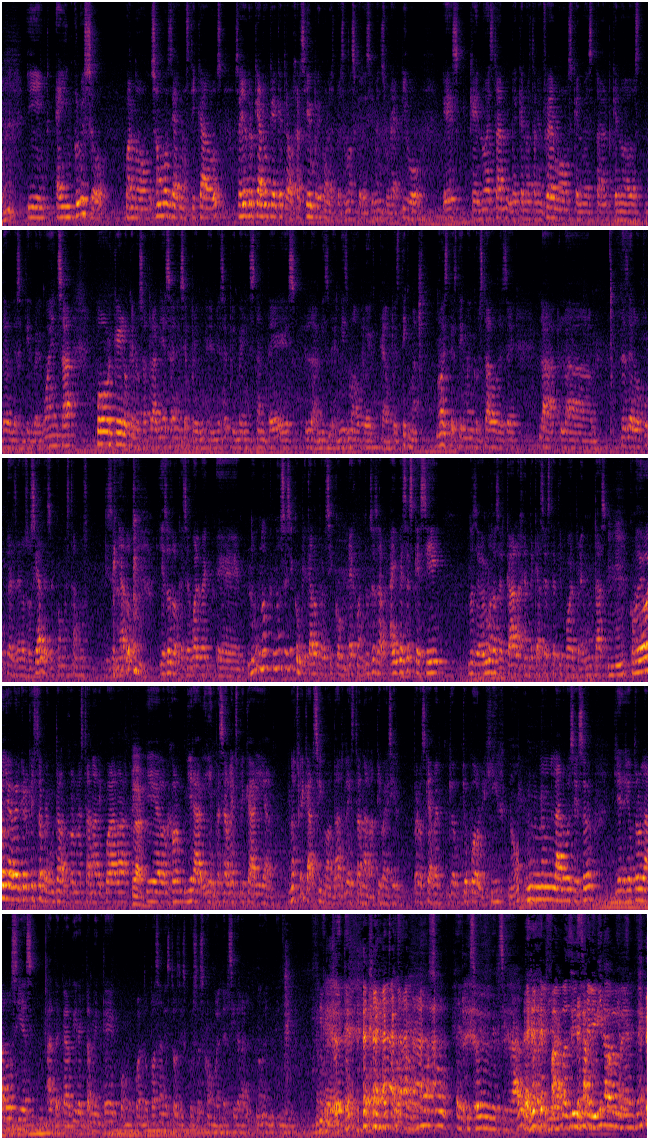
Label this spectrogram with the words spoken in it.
y, e incluso cuando somos diagnosticados, o sea, yo creo que algo que hay que trabajar siempre con las personas que reciben su reactivo es que no están, que no están enfermos, que no, están, que no deben de sentir vergüenza, porque lo que nos atraviesa en ese, en ese primer instante es la el mismo auto, autoestigma, ¿no? este estigma incrustado desde, la, la, desde, lo, desde lo social, desde cómo estamos diseñados, y eso es lo que se vuelve, eh, no, no, no sé si complicado, pero sí complejo. Entonces hay veces que sí nos debemos acercar a la gente que hace este tipo de preguntas, como de, oye, a ver, creo que esta pregunta a lo mejor no es tan adecuada, y a lo mejor, mira, y empezarle a explicar, y a, no explicar, sino a darle esta narrativa, decir, pero es que, a ver, yo, yo puedo elegir, ¿no? Un, lado es eso, y, el otro lado sí es atacar directamente, como cuando pasan estos discursos como el del Sideral, ¿no? Famoso episodio del Sidral. El famoso de la vida, obviamente.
